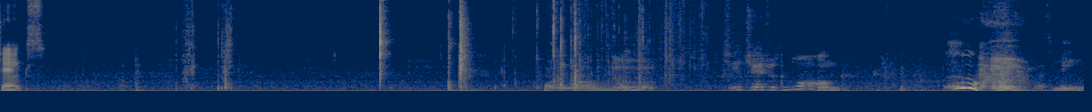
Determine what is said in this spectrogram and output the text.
Shanks. Twenty-one. She Enchantress Wong. Ooh. That's mean.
